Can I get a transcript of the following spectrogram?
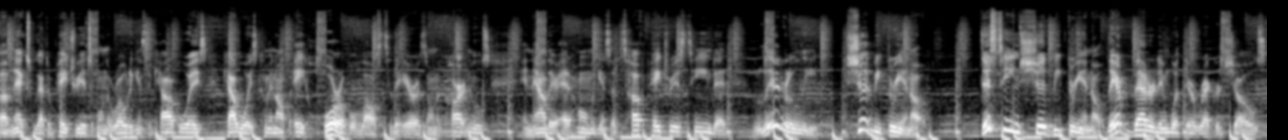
Up next, we got the Patriots on the road against the Cowboys. Cowboys coming off a horrible loss to the Arizona Cardinals. And now they're at home against a tough Patriots team that literally should be 3 and 0. This team should be 3 0. They're better than what their record shows.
